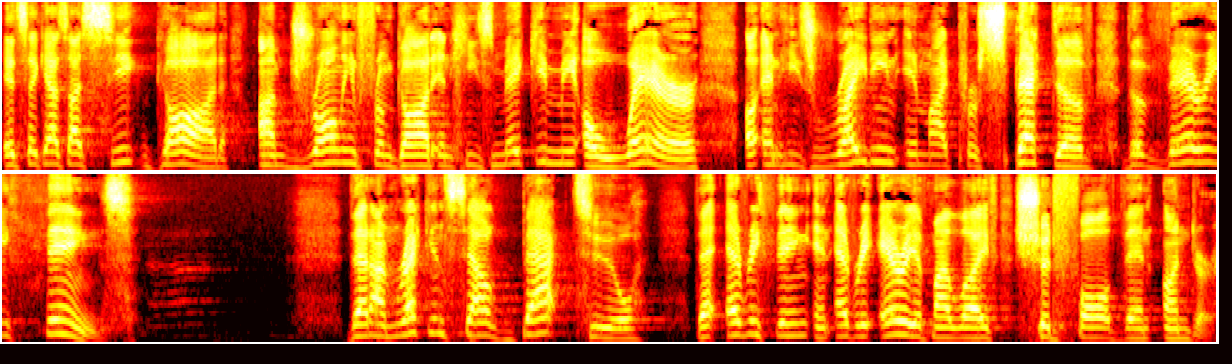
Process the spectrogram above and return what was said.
It's like as I seek God, I'm drawing from God and He's making me aware uh, and He's writing in my perspective the very things that I'm reconciled back to that everything in every area of my life should fall then under.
